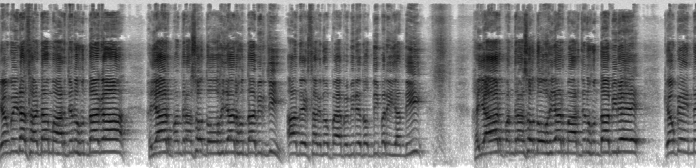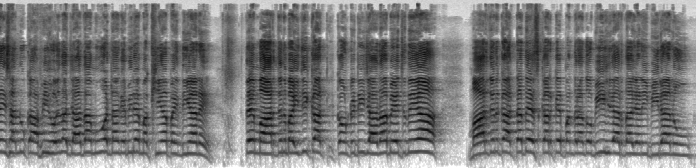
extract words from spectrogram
ਕਿਉਂਕਿ ਜਿਹੜਾ ਸਾਡਾ ਮਾਰਜਨ ਹੁੰਦਾਗਾ 1000 1500 2000 ਹੁੰਦਾ ਵੀਰ ਜੀ। ਆਹ ਦੇਖ ਸਕਦੇ ਹੋ, ਪੈਪ ਵੀਰੇ ਦੁੱਧ ਦੀ ਭਰੀ ਜਾਂਦੀ। 1000 1500 2000 ਮਾਰਜਨ ਹੁੰਦਾ ਵੀਰੇ। ਕਿਉਂਕਿ ਇੰਨਾ ਹੀ ਸਾਨੂੰ ਕਾਫੀ ਹੋ ਜਾਂਦਾ, ਜ਼ਿਆਦਾ ਮੂੰਹ ਅੱਡਾਂਗੇ ਵੀਰੇ, ਮੱਖੀਆਂ ਪੈਂਦੀਆਂ ਨੇ। ਤੇ ਮਾਰਜਨ ਬਾਈ ਜੀ ਘੱਟ ਕੁਆਂਟੀਟੀ ਜ਼ਿਆਦਾ ਵੇਚਦੇ ਆ। ਮਾਰਜਨ ਘੱਟ ਆ ਤੇ ਇਸ ਕਰਕੇ 15 ਤੋਂ 20000 ਦਾ ਜਾਨੀ ਵੀਰਾਂ ਨੂੰ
